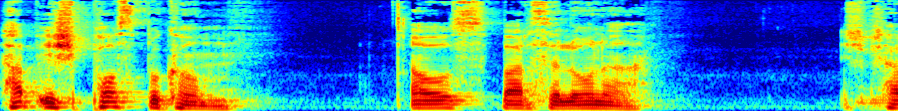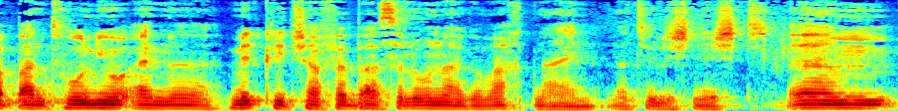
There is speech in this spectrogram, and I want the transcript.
habe ich Post bekommen aus Barcelona. Ich habe Antonio eine Mitgliedschaft für Barcelona gemacht. Nein, natürlich nicht. Ähm,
